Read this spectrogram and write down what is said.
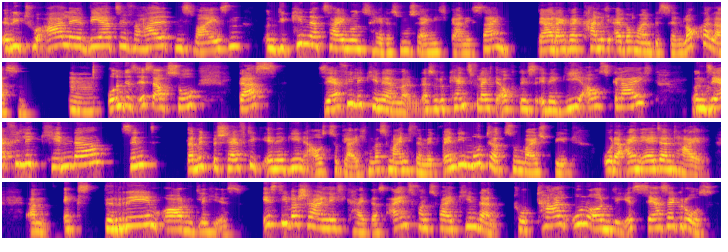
Rituale, Werte, Verhaltensweisen und die Kinder zeigen uns, hey, das muss ja eigentlich gar nicht sein. Ja, da, da kann ich einfach mal ein bisschen locker lassen. Mhm. Und es ist auch so, dass sehr viele Kinder, also du kennst vielleicht auch das Energieausgleich und sehr viele Kinder sind damit beschäftigt, Energien auszugleichen. Was meine ich damit? Wenn die Mutter zum Beispiel oder ein Elternteil ähm, extrem ordentlich ist, ist die Wahrscheinlichkeit, dass eins von zwei Kindern total unordentlich ist, sehr, sehr groß,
